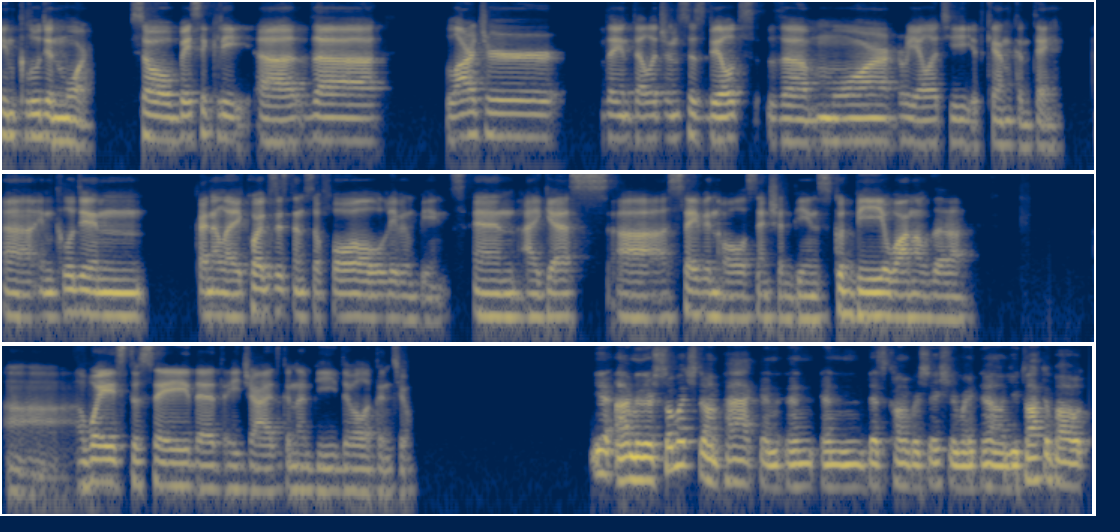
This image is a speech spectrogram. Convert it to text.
include in more. So basically, uh, the larger the intelligence is built, the more reality it can contain, uh, including kind of like coexistence of all living beings. And I guess uh, saving all sentient beings could be one of the uh, ways to say that AGI is going to be developing too. Yeah, I mean, there's so much to unpack in, in, in this conversation right now. You talk about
